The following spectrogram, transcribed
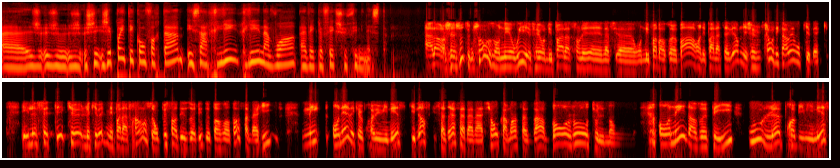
Euh, je, je, j'ai pas été confortable et ça n'a rien, rien à voir avec le fait que je suis féministe. Alors, j'ajoute une chose. On est, oui, on n'est pas à euh, on n'est pas dans un bar, on n'est pas à la taverne, mais j'ajouterais, on est quand même au Québec. Et le fait est que le Québec n'est pas la France. On peut s'en désoler de temps en temps, ça m'arrive. Mais on est avec un premier ministre qui, lorsqu'il s'adresse à la nation, commence à dire bonjour tout le monde. On est dans un pays où le premier ministre,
